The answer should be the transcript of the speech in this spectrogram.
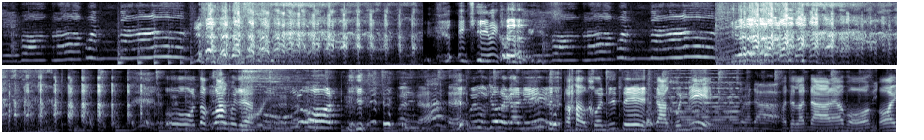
ที่บอกเลิกวันนั้นไอ้ทีไม่คนที่บอกเลิกวัน อ้ตกล่องมาเชียวโหดนะผมชอบรายการนี้อ้าวคนที่สี่จากคุณที่อัชรดาพัชรดานะครับผมคน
